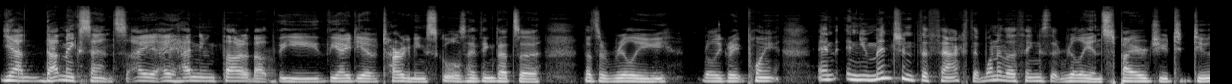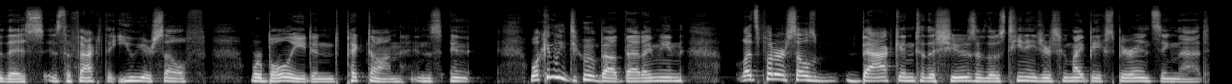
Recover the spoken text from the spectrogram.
Yeah, that makes sense. I, I hadn't even thought about the the idea of targeting schools. I think that's a that's a really really great point. And and you mentioned the fact that one of the things that really inspired you to do this is the fact that you yourself were bullied and picked on. And, and what can we do about that? I mean, let's put ourselves back into the shoes of those teenagers who might be experiencing that.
